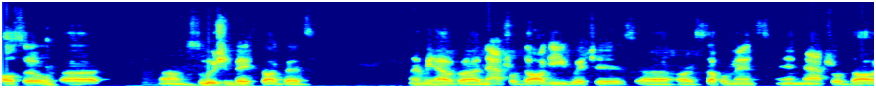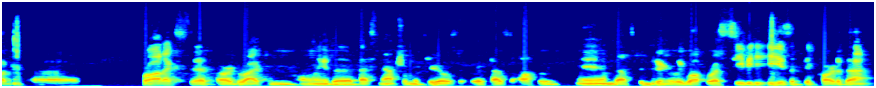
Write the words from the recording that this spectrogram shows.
also uh, um, solution-based dog beds. And we have uh, Natural Doggy, which is uh, our supplements and natural dog uh, products that are derived from only the best natural materials that Earth has to offer. And that's been doing really well for us. CBD is a big part of that.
